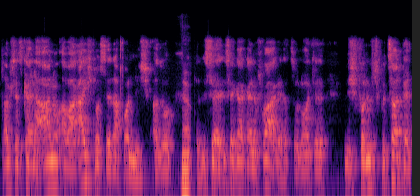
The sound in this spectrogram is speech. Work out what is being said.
Da habe ich jetzt keine Ahnung, aber reich muss der davon nicht. Also ja. das ist ja, ist ja gar keine Frage, dass so Leute nicht vernünftig bezahlt werden.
